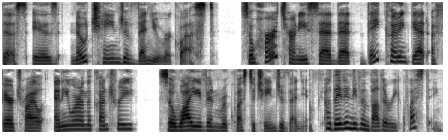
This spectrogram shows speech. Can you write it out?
this, is no change of venue request. So her attorney said that they couldn't get a fair trial anywhere in the country. So why even request a change of venue? Oh, they didn't even bother requesting.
